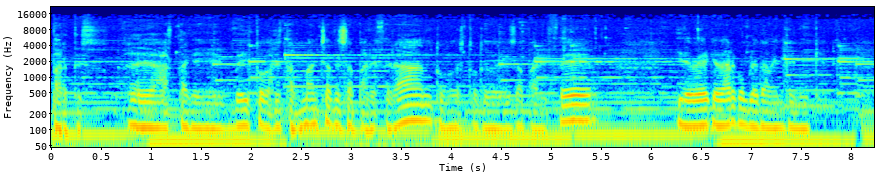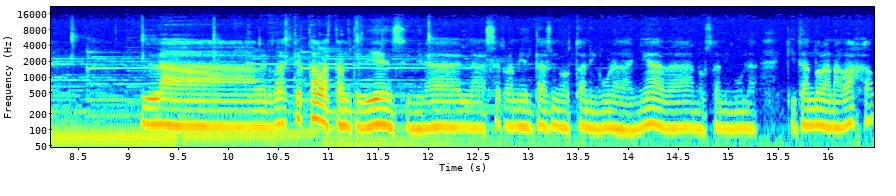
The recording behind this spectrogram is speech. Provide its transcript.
partes eh, hasta que veis todas estas manchas desaparecerán todo esto debe desaparecer y debe quedar completamente níquel la verdad es que está bastante bien, si miráis las herramientas no está ninguna dañada, no está ninguna, quitando la navaja,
